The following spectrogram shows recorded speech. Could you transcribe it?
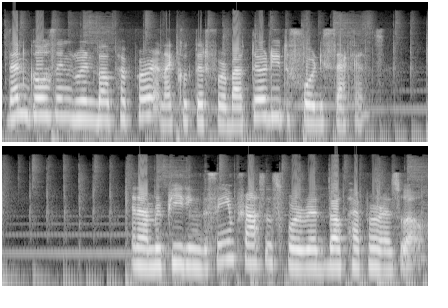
Then goes in green bell pepper and I cooked it for about 30 to 40 seconds. And I'm repeating the same process for red bell pepper as well.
